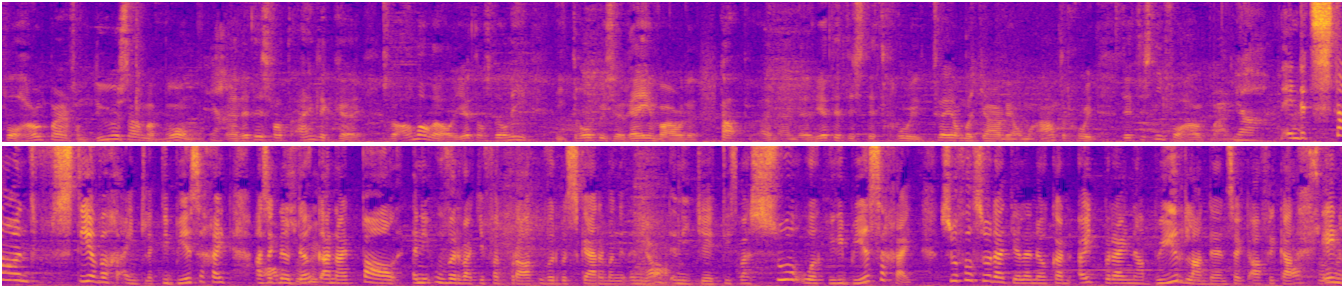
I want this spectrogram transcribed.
volhoudbaar van duurzame bron. Ja. En dit is wat eigenlijk, uh, we allemaal wel, je als wil niet die tropische regenwouden kap en, en weet, dit, is, dit groeit 200 jaar weer om aan te groeien. Dit is niet volhoudbaar. Ja, en dit staan stewig eintlik, die besigheid. As ek nou dink aan daai paal in die oewer wat jy van praat oor beskerming in die, ja. in die jetties, was so ook hierdie besigheid. Soveel sodat jy nou kan uitbrei na buurlande in Suid-Afrika en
